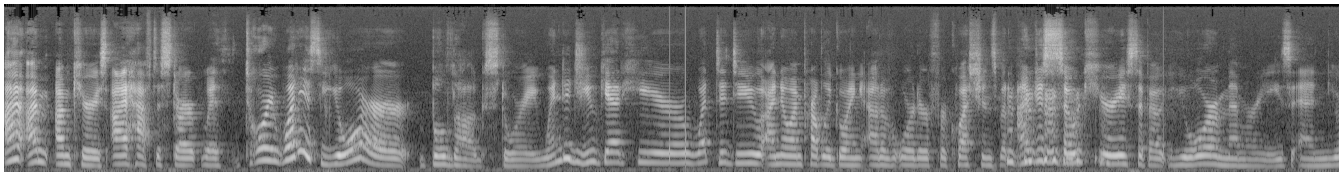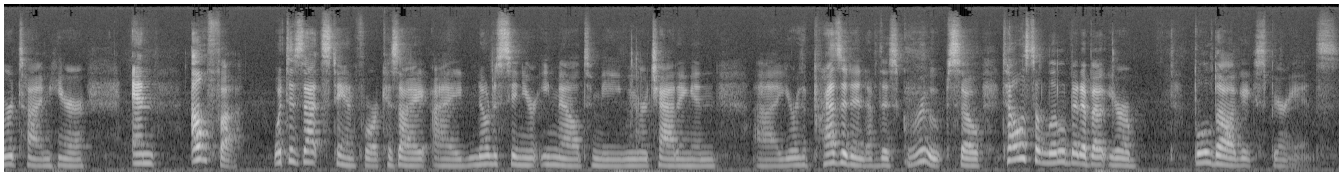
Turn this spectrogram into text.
I, I'm I'm curious. I have to start with Tori. What is your bulldog story? When did you get here? What did you? I know I'm probably going out of order for questions, but I'm just so curious about your memories and your time here. And ALPFA, what does that stand for? Because I I noticed in your email to me we were chatting and. Uh, you're the president of this group, so tell us a little bit about your bulldog experience.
